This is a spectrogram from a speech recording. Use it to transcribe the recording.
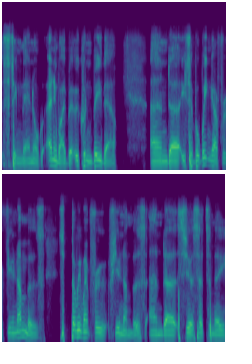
Sting then or anyway, but we couldn't be there. And uh, he said, but we can go for a few numbers. So we went through a few numbers, and uh, Stewart said to me,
